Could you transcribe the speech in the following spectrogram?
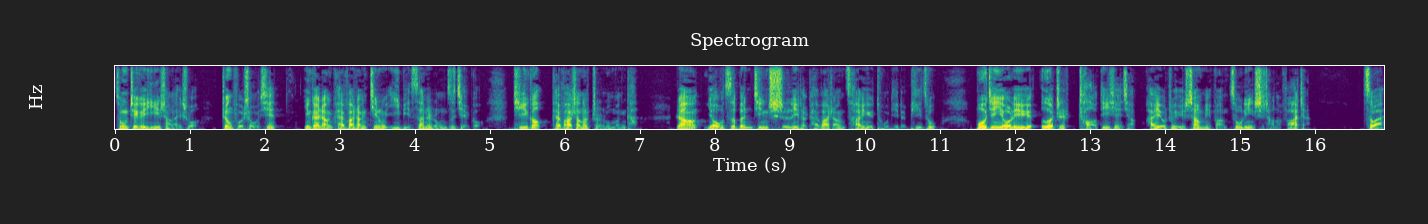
从这个意义上来说，政府首先应该让开发商进入一比三的融资结构，提高开发商的准入门槛，让有资本金实力的开发商参与土地的批租，不仅有利于遏制炒地现象，还有助于商品房租赁市场的发展。此外，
